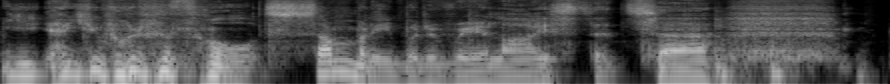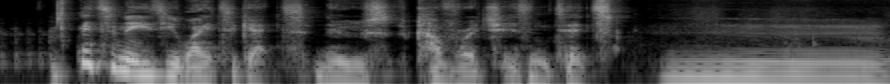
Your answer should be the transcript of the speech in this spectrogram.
You, you would have thought somebody would have realised that uh, it's an easy way to get news coverage, isn't it? Hmm.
